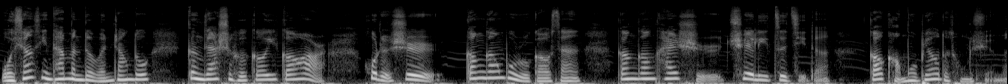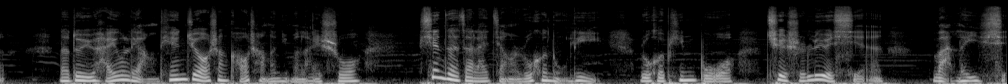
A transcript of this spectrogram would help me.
我相信他们的文章都更加适合高一、高二，或者是。刚刚步入高三，刚刚开始确立自己的高考目标的同学们，那对于还有两天就要上考场的你们来说，现在再来讲如何努力、如何拼搏，确实略显晚了一些。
